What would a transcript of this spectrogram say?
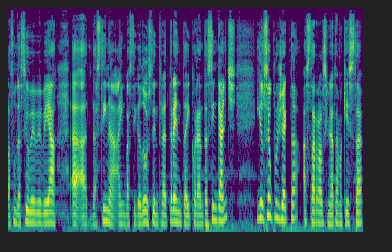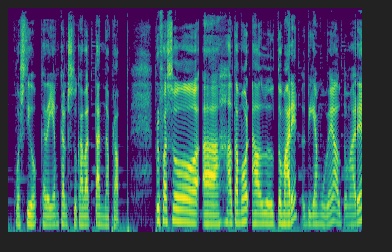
la Fundació BBVA eh, destina a investigadors d'entre 30 i 45 anys i el seu projecte està relacionat amb aquesta qüestió que dèiem que ens tocava tan de prop. Professor uh, Altamor, Altomare, diguem-ho bé, Altomare,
